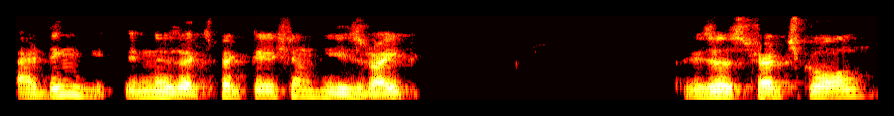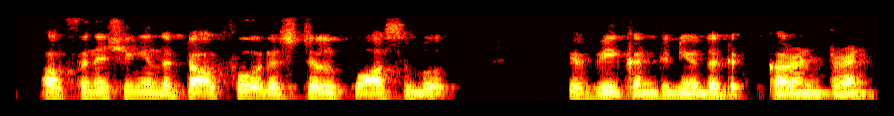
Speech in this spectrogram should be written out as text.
I think in his expectation, he's right. His stretch goal of finishing in the top four is still possible if we continue the current trend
